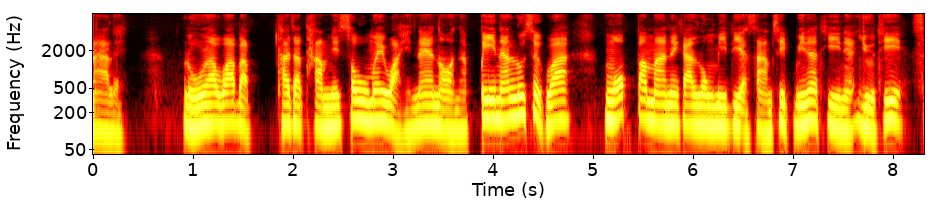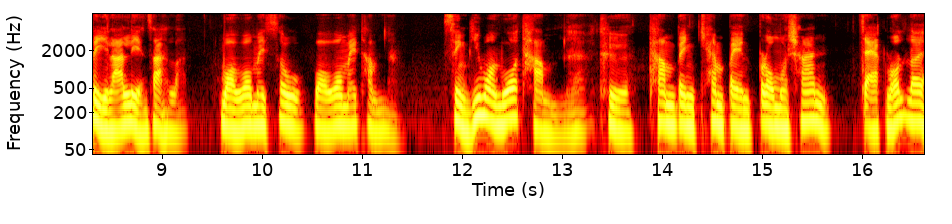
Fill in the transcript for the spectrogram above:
ณาเลย รู้แล้วว่าแบบถ้าจะทำนี่สู้ไม่ไหวแน่นอนนะปีนั้นรู้สึกว่างบประมาณในการลงมีเดีย 30 วินาทีเนี่ยอยู่ที่ 4 ล้านเหรียญสหรัฐ Volvo ไม่สู้ Volvo ไม่ทำหนัง สิ่งที่ Volvo ทำนะคือทำเป็นแคมเปญโปรโมชั่น แจกรถเลย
